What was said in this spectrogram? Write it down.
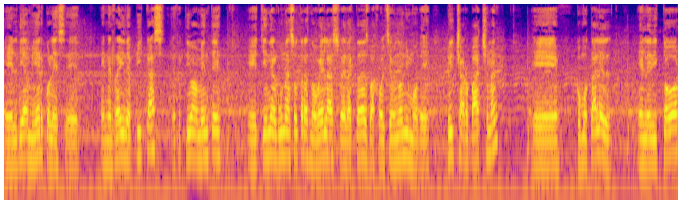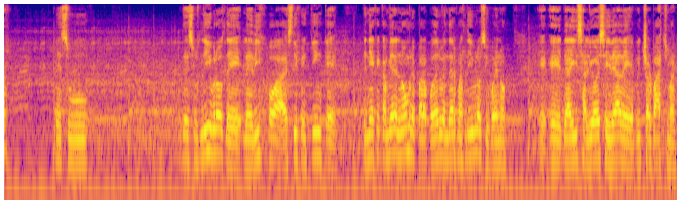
el día miércoles eh, en El Rey de Picas, efectivamente eh, tiene algunas otras novelas redactadas bajo el seudónimo de Richard Bachman. como tal, el, el editor de su de sus libros le, le dijo a Stephen King que tenía que cambiar el nombre para poder vender más libros y bueno, eh, eh, de ahí salió esa idea de Richard Bachman.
